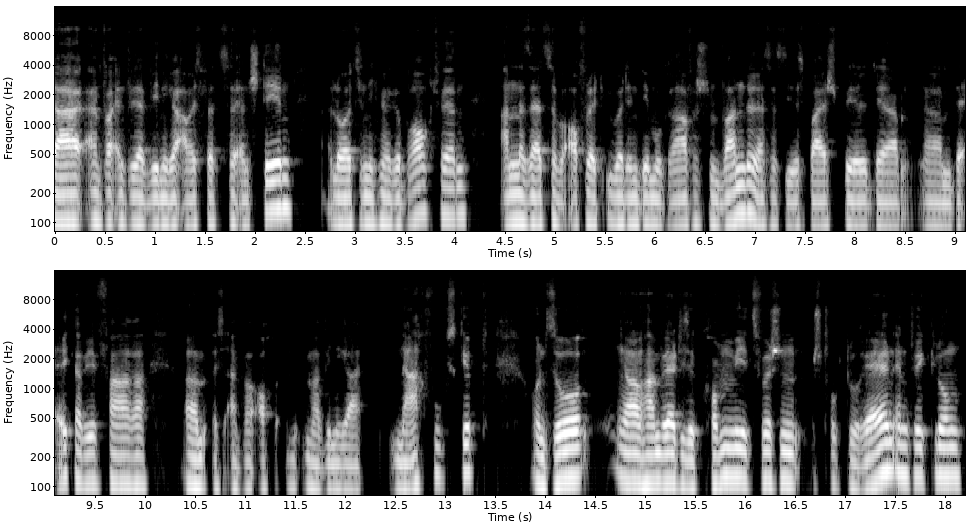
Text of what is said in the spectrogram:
da einfach entweder weniger Arbeitsplätze entstehen, Leute nicht mehr gebraucht werden, andererseits aber auch vielleicht über den demografischen Wandel, das ist dieses Beispiel der, ähm, der Lkw-Fahrer, ähm, es einfach auch immer weniger Nachwuchs gibt. Und so äh, haben wir halt diese Kombi zwischen strukturellen Entwicklungen,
